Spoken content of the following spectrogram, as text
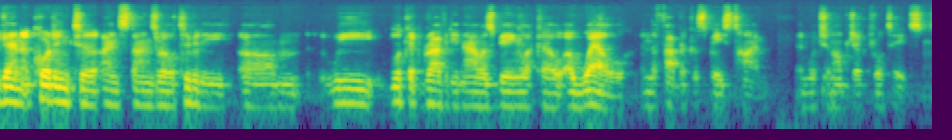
again, according to Einstein's relativity, um, we look at gravity now as being like a, a well in the fabric of space time in which an object rotates.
